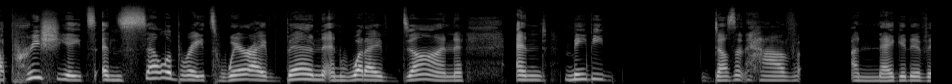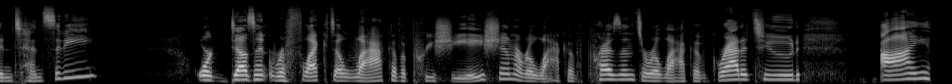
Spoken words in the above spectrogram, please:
appreciates and celebrates where I've been and what I've done, and maybe doesn't have a negative intensity or doesn't reflect a lack of appreciation or a lack of presence or a lack of gratitude. I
